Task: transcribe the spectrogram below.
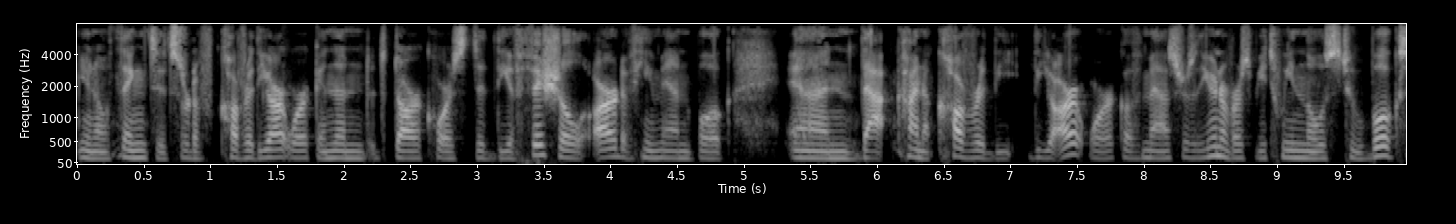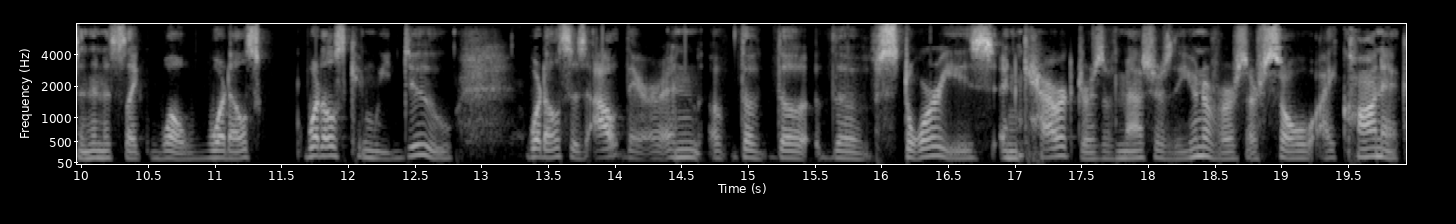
you know thing to sort of cover the artwork and then dark horse did the official art of he-man book and that kind of covered the the artwork of masters of the universe between those two books and then it's like well what else what else can we do? What else is out there? And uh, the the the stories and characters of masters of the universe are so iconic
